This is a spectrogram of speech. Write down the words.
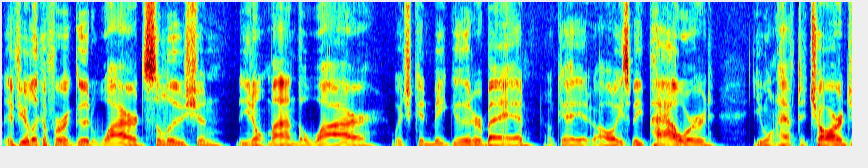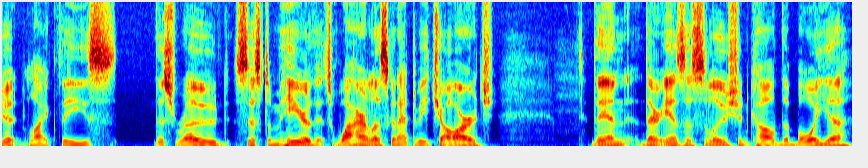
If you're looking for a good wired solution, you don't mind the wire, which can be good or bad. Okay, it will always be powered. You won't have to charge it like these this Rode system here that's wireless going to have to be charged. Then there is a solution called the Boya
